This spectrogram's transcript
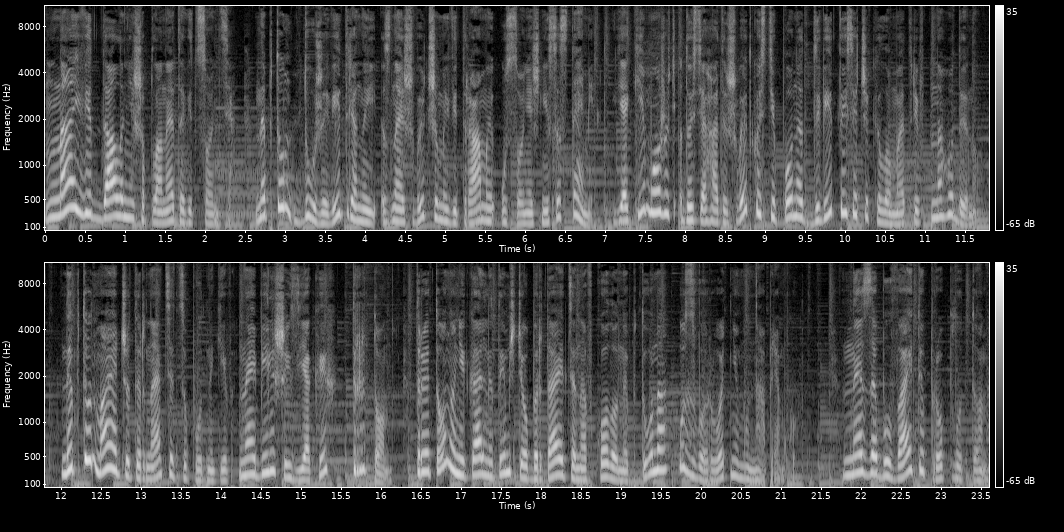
найвіддаленіша планета від Сонця. Нептун дуже вітряний з найшвидшими вітрами у сонячній системі, які можуть досягати швидкості понад 2000 км на годину. Нептун має 14 супутників, найбільший з яких Тритон. Тритон унікальний тим, що обертається навколо Нептуна у зворотньому напрямку. Не забувайте про Плутон.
